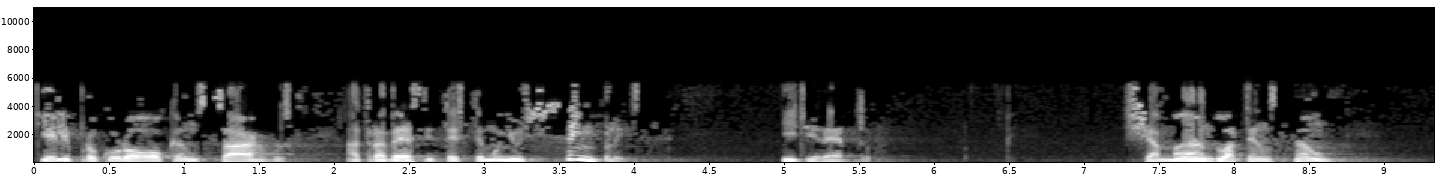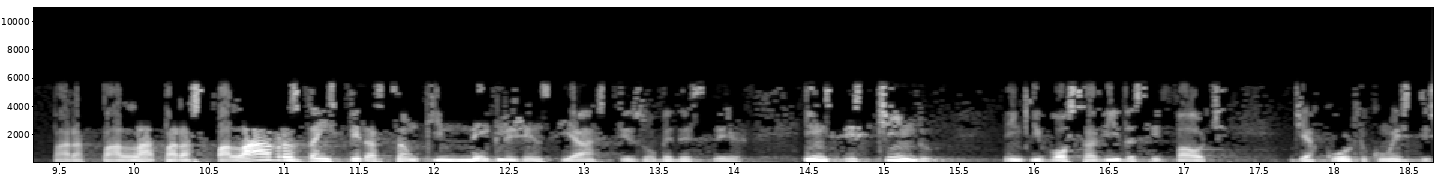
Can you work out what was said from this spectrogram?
que ele procurou alcançar-vos através de testemunhos simples e direto, chamando atenção para, para as palavras da inspiração que negligenciastes obedecer, insistindo em que vossa vida se paute de acordo com estes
